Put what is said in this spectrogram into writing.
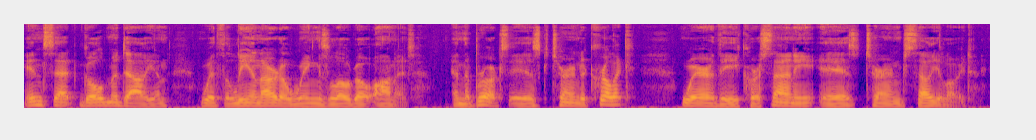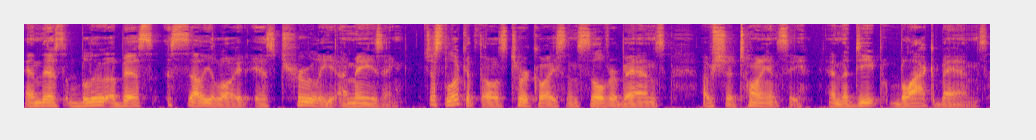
inset gold medallion with the Leonardo Wings logo on it. And the Brooks is turned acrylic, where the Corsani is turned celluloid. And this Blue Abyss celluloid is truly amazing. Just look at those turquoise and silver bands of chatoyancy and the deep black bands.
